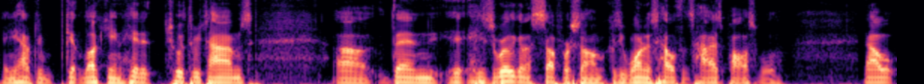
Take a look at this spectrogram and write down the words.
and you have to get lucky and hit it two or three times. Uh, then it, he's really going to suffer some because you want his health as high as possible. Now,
